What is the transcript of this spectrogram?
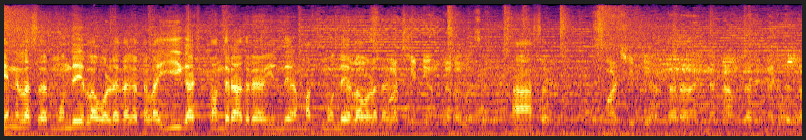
ಏನಿಲ್ಲ ಸರ್ ಮುಂದೆ ಎಲ್ಲ ಒಳ್ಳೇದಾಗತ್ತಲ್ಲ. ಈಗ ಅಷ್ಟು ತೊಂದರೆ ಆದರೆ ಹಿಂದೆ ಮತ್ತೆ ಮುಂದೆ ಎಲ್ಲ ಒಳ್ಳೇದಾಗತ್ತೆ. ಸಿಟಿ ಅಂತಾರಲ್ಲ ಸರ್. ಹಾಂ ಸರ್. ಸ್ಮಾರ್ಟ್ ಸಿಟಿ ಅಂತಾರ ಇನ್ನು ಕಾಮಗಾರಿ ನಡೆದಿಲ್ಲ.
